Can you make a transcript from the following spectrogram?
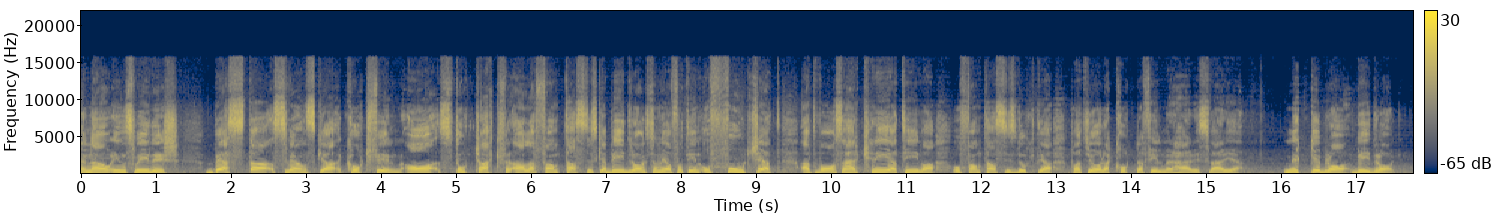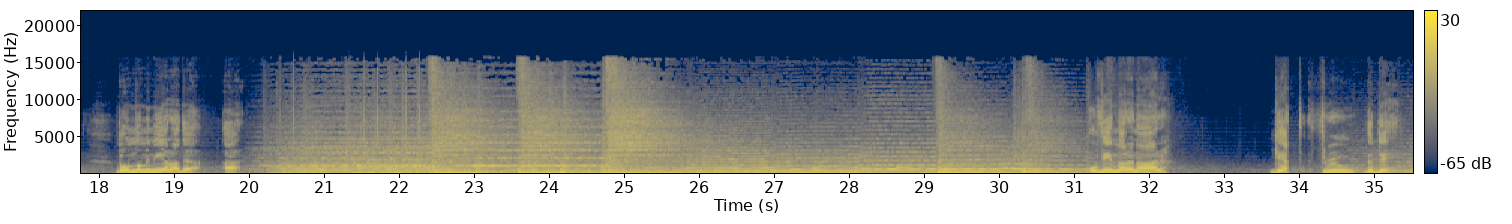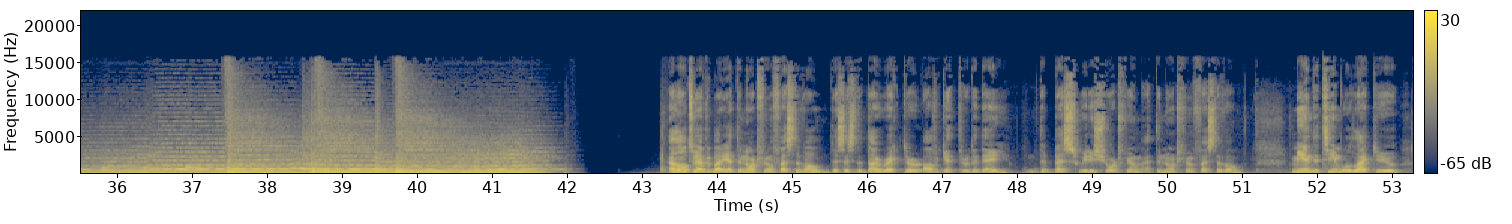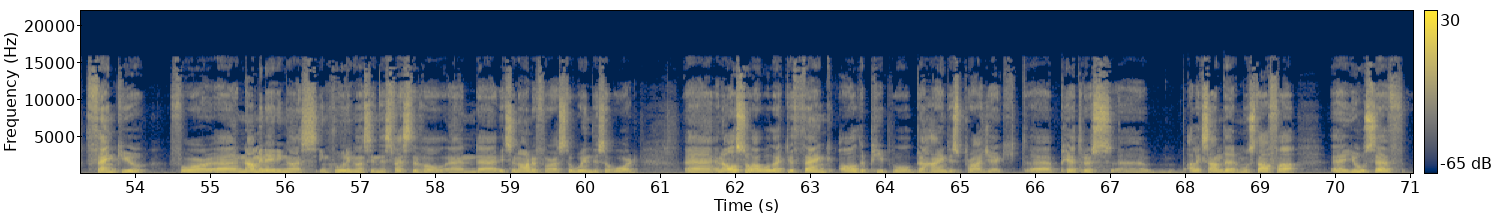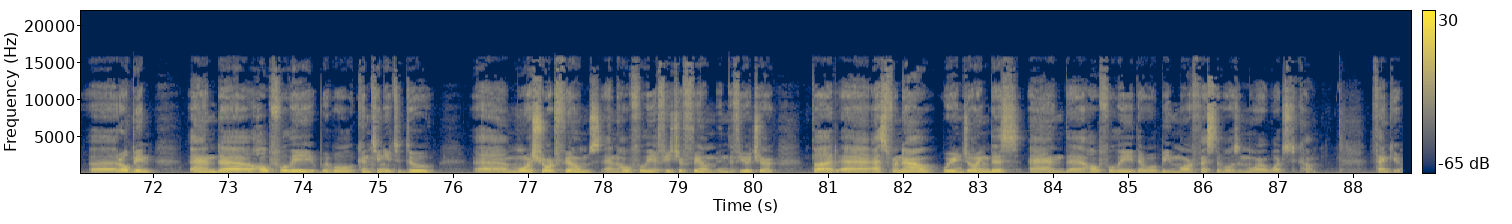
And now in Swedish. Bästa svenska kortfilm. Ja, stort tack för alla fantastiska bidrag som vi har fått in och fortsätt att vara så här kreativa och fantastiskt duktiga på att göra korta filmer här i Sverige. Mycket bra bidrag. De nominerade är Och vinnaren är Get Through the Day. Hello to everybody at the North Film Festival. This is the director of Get Through the Day, the best Swedish short film at the North Film Festival. Me and the team would like to thank you for uh, nominating us, including us in this festival, and uh, it's an honor for us to win this award. Uh, and also, I would like to thank all the people behind this project uh, Petrus, uh, Alexander, Mustafa, uh, Josef, uh, Robin, and uh, hopefully, we will continue to do uh, more short films and hopefully a feature film in the future. But as for now, we're enjoying this, and hopefully, there will be more festivals and more awards to come. Thank you.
